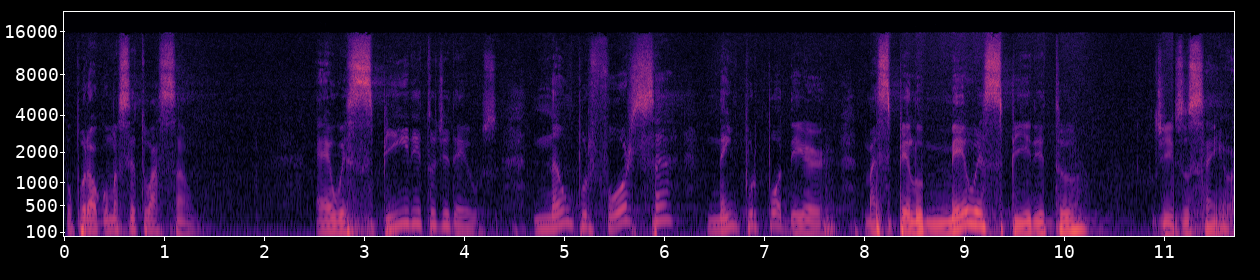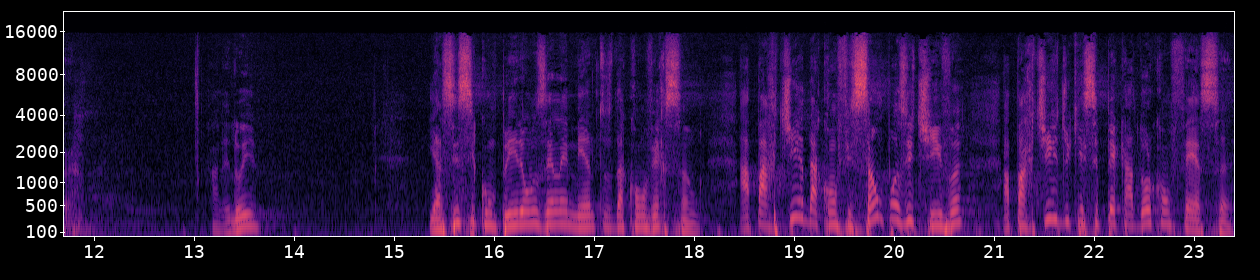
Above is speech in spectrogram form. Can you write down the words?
ou por alguma situação. É o Espírito de Deus, não por força nem por poder, mas pelo meu espírito, diz o Senhor. Aleluia. E assim se cumpriram os elementos da conversão. A partir da confissão positiva, a partir de que esse pecador confessa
